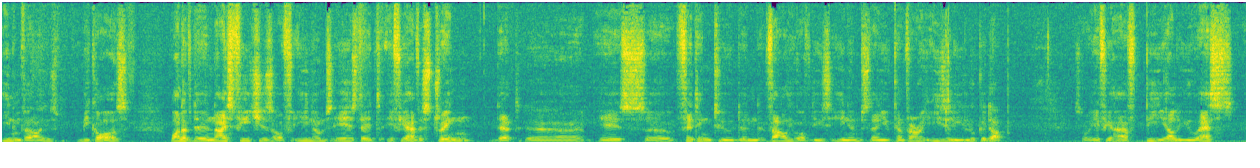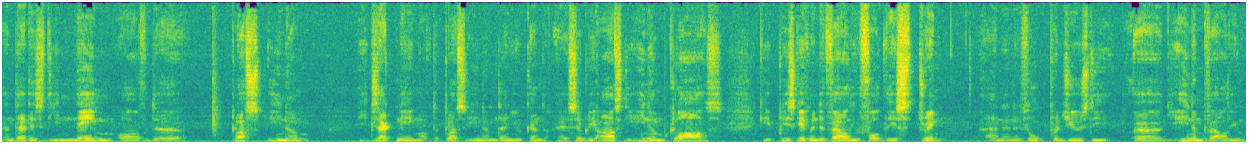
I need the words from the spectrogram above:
enum values because one of the nice features of enums is that if you have a string that is fitting to the value of these enums then you can very easily look it up so if you have PLUS, and that is the name of the plus enum, the exact name of the plus enum, then you can uh, simply ask the enum class, please give me the value for this string. And then it will produce the, uh, the enum value,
